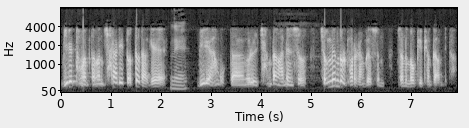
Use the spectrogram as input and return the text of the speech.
미래통합당은 차라리 떳떳하게 네. 미래한국당을 창당하면서 정면 돌파를 한 것은 저는 높이 평가합니다.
